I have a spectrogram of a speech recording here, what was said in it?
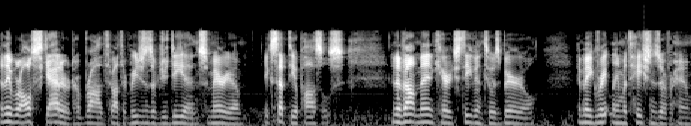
And they were all scattered abroad throughout the regions of Judea and Samaria, except the apostles. And devout men carried Stephen to his burial, and made great lamentations over him.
